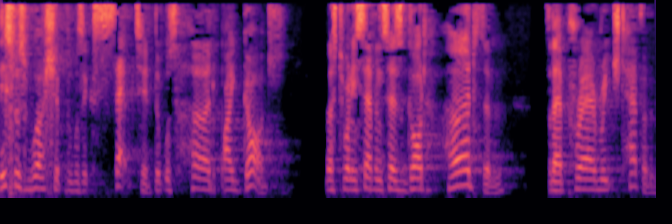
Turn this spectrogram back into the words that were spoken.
this was worship that was accepted, that was heard by God. Verse 27 says, God heard them, for their prayer reached heaven.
